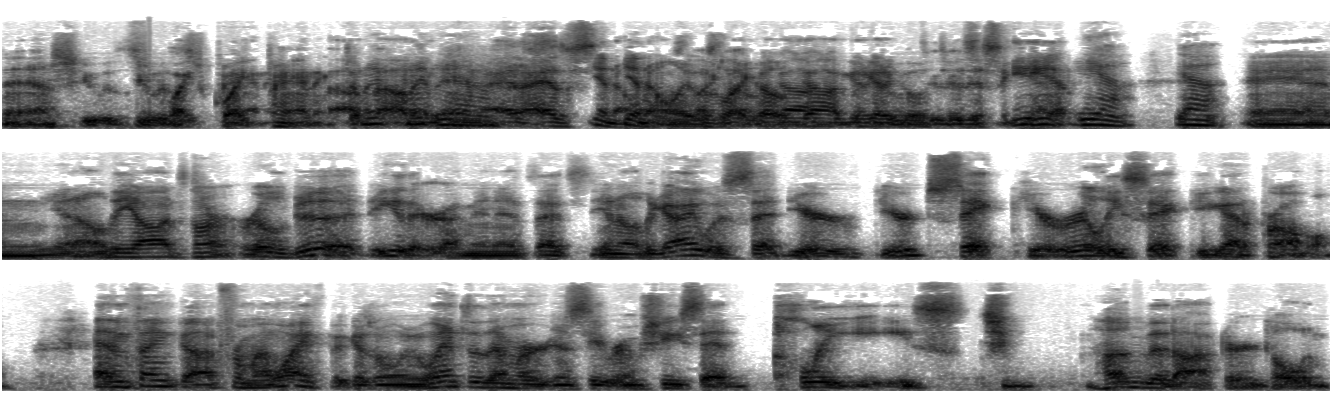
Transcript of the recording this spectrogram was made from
Yeah, she was, she was Quite quite, panicked panicked about about, it. it. And Yeah. as you know, it was like, oh God, we got to go through this again. yeah, yeah. and you know the odds aren't real good either. I mean, if that's you know the guy was said you're you're sick, you're really sick, you got a problem. And thank God for my wife because when we went to the emergency room, she said, "Please," she hugged the doctor and told him,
